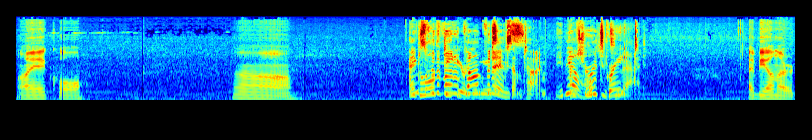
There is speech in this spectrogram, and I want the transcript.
Ojejku. I'd Thanks for love the to vote of hear your music confidence. sometime. Maybe I'm I'll sure hold it's you to great. that. I'd be honored.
